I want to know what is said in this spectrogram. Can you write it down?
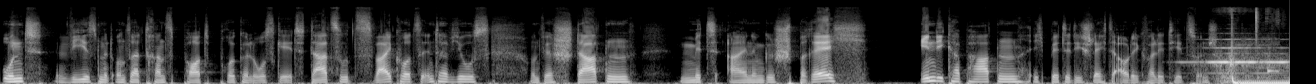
und wie es mit unserer Transportbrücke losgeht. Dazu zwei kurze Interviews und wir starten mit einem Gespräch in die Karpaten. Ich bitte die schlechte Audioqualität zu entschuldigen.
